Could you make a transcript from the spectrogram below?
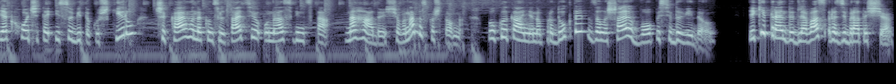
Як хочете і собі таку шкіру, чекаємо на консультацію у нас в інста. Нагадую, що вона безкоштовна. Покликання на продукти залишаю в описі до відео. Які тренди для вас розібрати ще?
